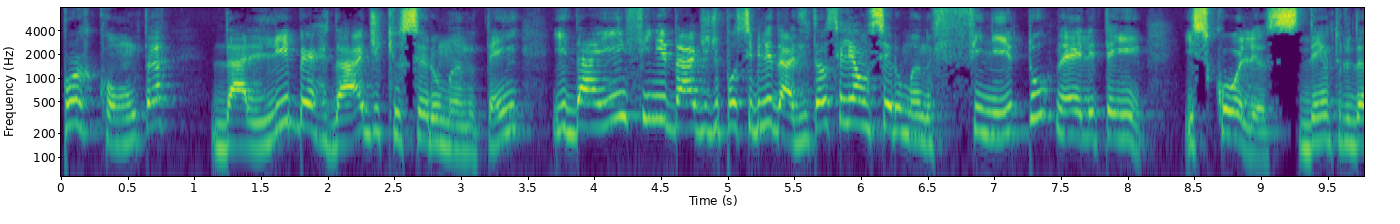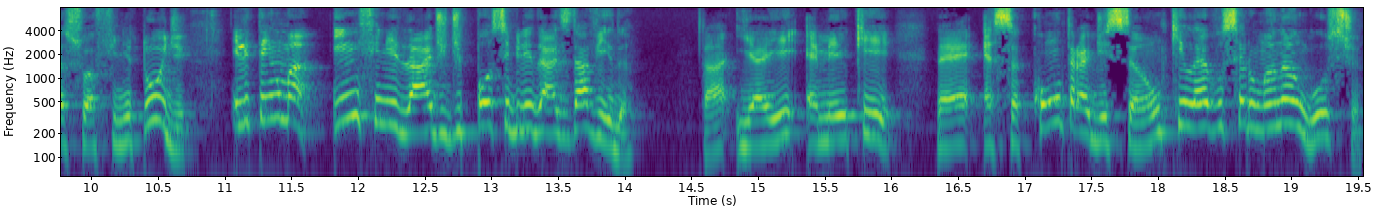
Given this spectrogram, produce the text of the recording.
por conta da liberdade que o ser humano tem e da infinidade de possibilidades. Então, se ele é um ser humano finito, né, ele tem escolhas dentro da sua finitude, ele tem uma infinidade de possibilidades da vida. Tá? E aí é meio que né, essa contradição que leva o ser humano à angústia.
